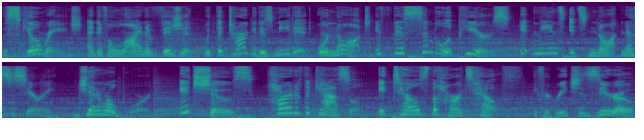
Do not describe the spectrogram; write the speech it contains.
the skill range, and if a line of vision with the target is needed or not. If this symbol appears, it means it's not necessary. General board. It shows Heart of the Castle. It tells the heart's health. If it reaches zero,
